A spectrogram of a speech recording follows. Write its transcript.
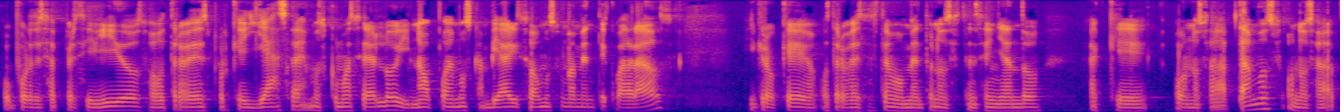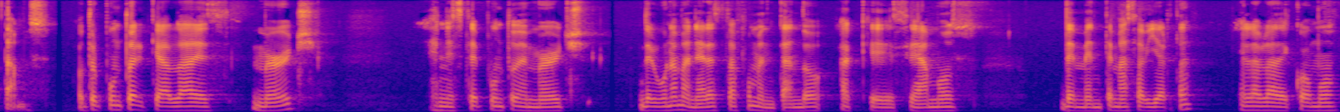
o por desapercibidos o otra vez porque ya sabemos cómo hacerlo y no podemos cambiar y somos sumamente cuadrados. Y creo que otra vez este momento nos está enseñando a que o nos adaptamos o nos adaptamos. Otro punto del que habla es merge. En este punto de merge, de alguna manera está fomentando a que seamos de mente más abierta. Él habla de cómo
